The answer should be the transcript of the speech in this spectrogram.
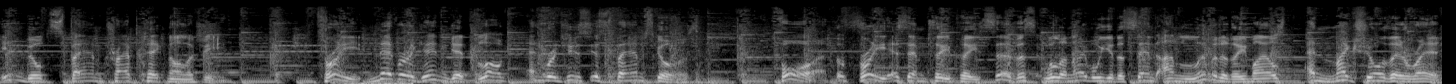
inbuilt spam trap technology. Three, never again get blocked and reduce your spam scores. Four, the free SMTP service will enable you to send unlimited emails and make sure they're read.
